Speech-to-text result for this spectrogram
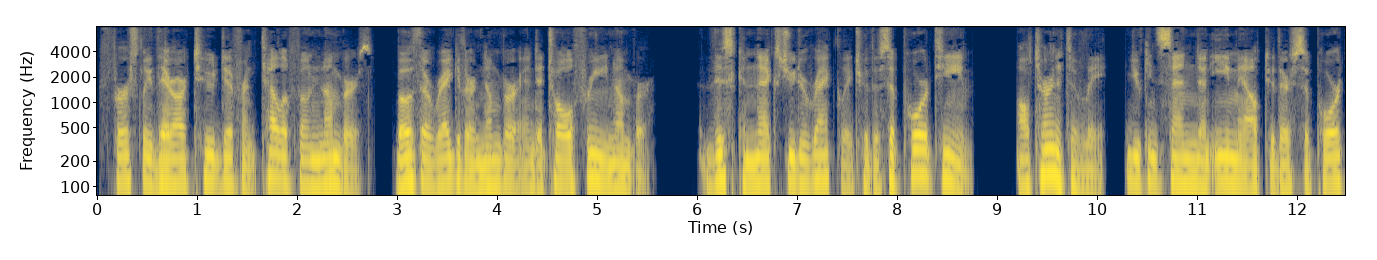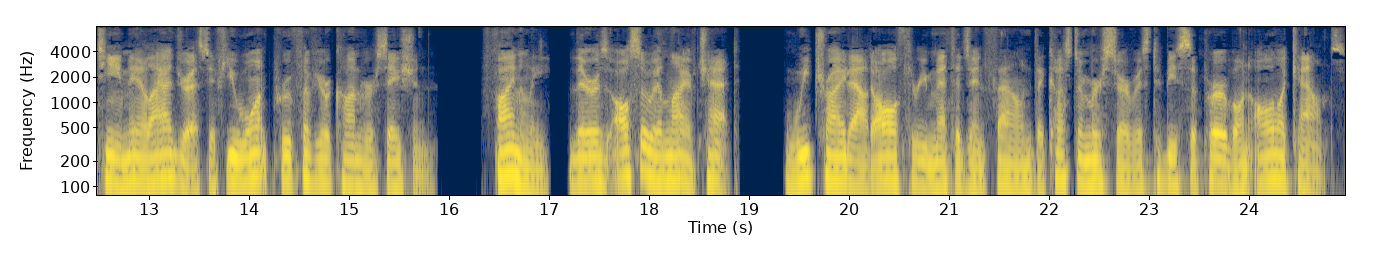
Firstly there are two different telephone numbers, both a regular number and a toll-free number. This connects you directly to the support team. Alternatively, you can send an email to their support email address if you want proof of your conversation. Finally, there is also a live chat. We tried out all three methods and found the customer service to be superb on all accounts.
